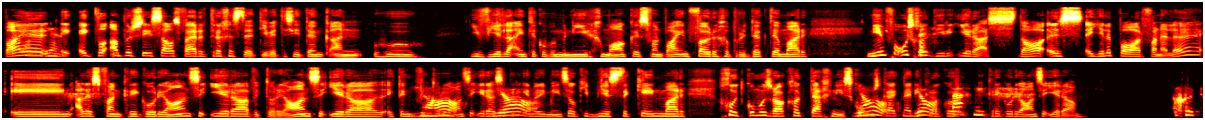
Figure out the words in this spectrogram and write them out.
baie oh, nee. ek, ek wil amper sê selfs verder terug is dit. Jy weet as jy dink aan hoe juwele eintlik op 'n manier gemaak is van baie eenvoudige produkte, maar Neem vir ons gou hierdie eras. Daar is 'n hele paar van hulle en alles van Gregoriaanse era, Victoriaanse era. Ek dink ja, Victoriaanse era is ja. een wat die mense ook die meeste ken, maar goed, kom ons raak gou tegnies. Kom ja, ons kyk na die ja, Gregoriaanse era. Goed,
